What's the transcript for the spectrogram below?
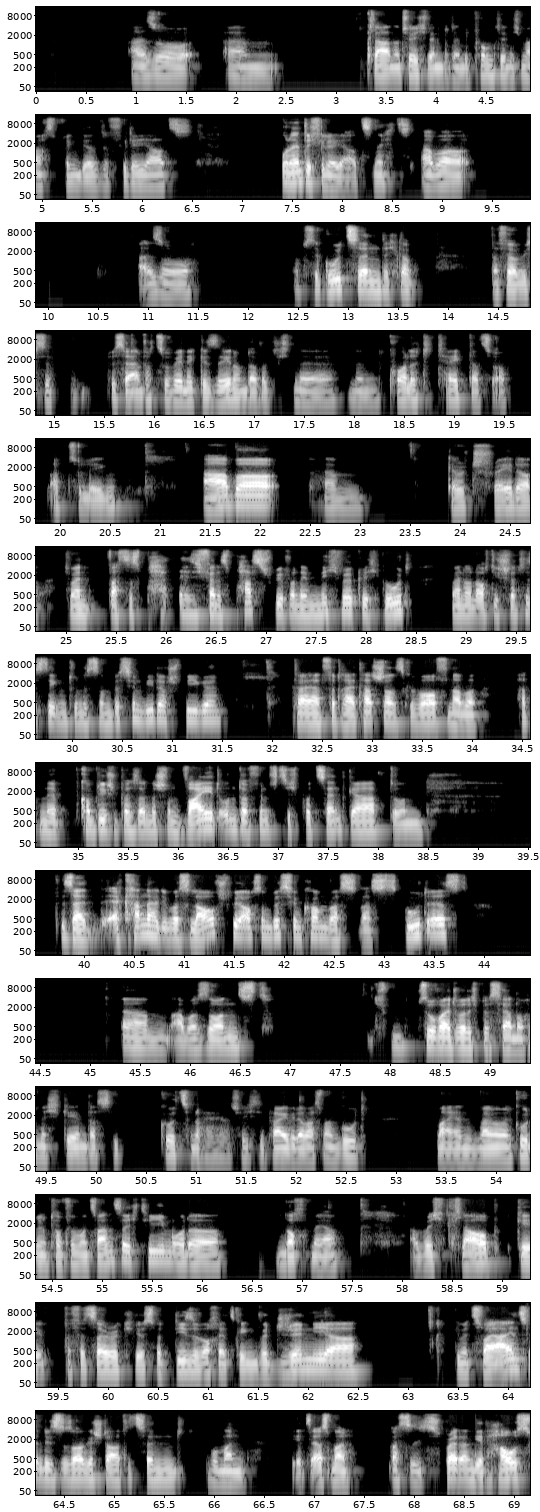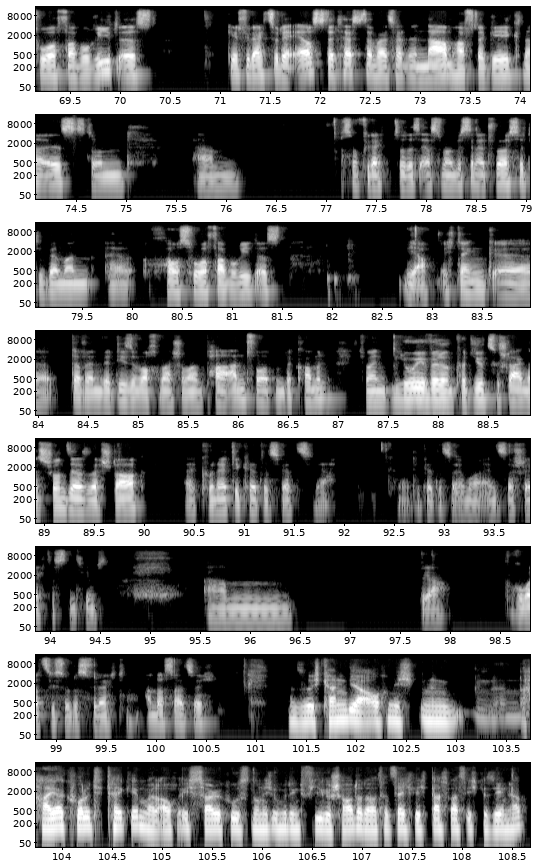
Also ähm, klar, natürlich, wenn du dann die Punkte nicht machst, bringen dir so viele Yards, unendlich viele Yards nichts. Aber also, ob sie gut sind, ich glaube, dafür habe ich sie bisher einfach zu wenig gesehen, um da wirklich eine, einen Quality Take dazu ab, abzulegen. Aber ähm, Garrett Schrader, ich meine, was das, also ich fand das Passspiel von dem nicht wirklich gut. Ich meine, und auch die Statistiken tun das so ein bisschen widerspiegeln. Klar, er hat für drei Touchdowns geworfen, aber hat eine Completion Percentage schon weit unter 50 Prozent gehabt und halt, er kann halt übers Laufspiel auch so ein bisschen kommen, was, was gut ist. Ähm, aber sonst, ich, so weit würde ich bisher noch nicht gehen, dass sie gut natürlich die Frage wieder, was man gut meint. Meinen wir gut im Top 25 Team oder noch mehr? Aber ich glaube, für Syracuse wird diese Woche jetzt gegen Virginia, die mit 2-1 in die Saison gestartet sind, wo man jetzt erstmal, was die Spread angeht, haushoher Favorit ist. Geht vielleicht so der erste Test sein, weil es halt ein namhafter Gegner ist und ähm, so vielleicht so das erste Mal ein bisschen Adversity, wenn man äh, haushoher Favorit ist ja, ich denke, äh, da werden wir diese Woche mal schon mal ein paar Antworten bekommen. Ich meine, Louisville und Purdue zu schlagen ist schon sehr, sehr stark. Äh, Connecticut ist jetzt, ja, Connecticut ist ja immer eines der schlechtesten Teams. Ähm, ja, Robert, siehst du das vielleicht anders als ich? Also ich kann dir auch nicht einen Higher Quality Take geben, weil auch ich Syracuse noch nicht unbedingt viel geschaut habe, aber tatsächlich das, was ich gesehen habe,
